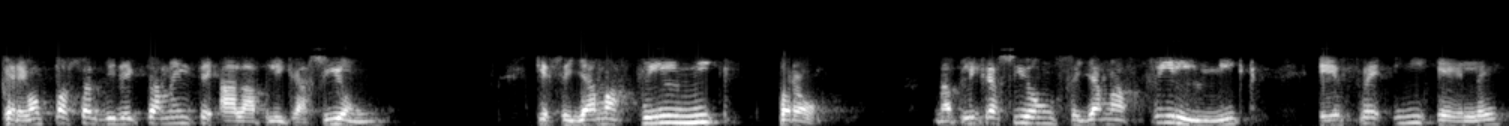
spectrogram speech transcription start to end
queremos pasar directamente a la aplicación que se llama Filmic Pro. La aplicación se llama Filmic, F-I-L-M-I-C,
